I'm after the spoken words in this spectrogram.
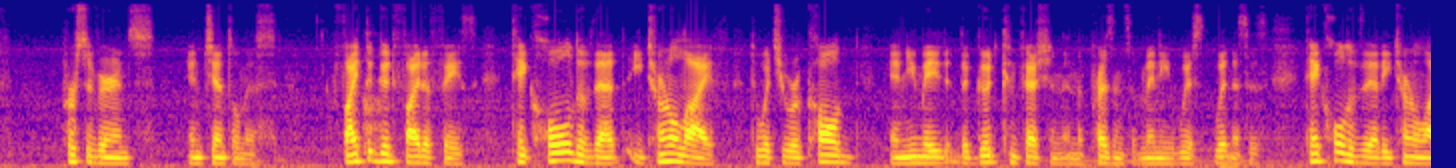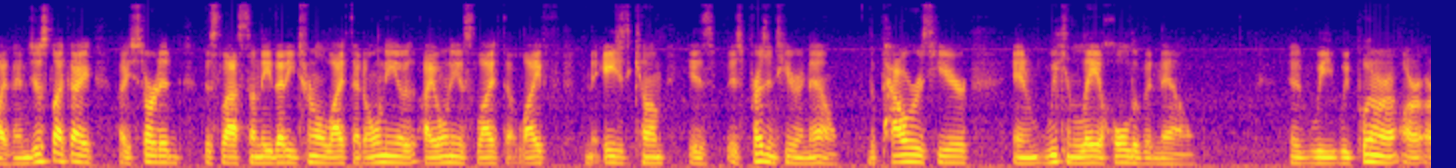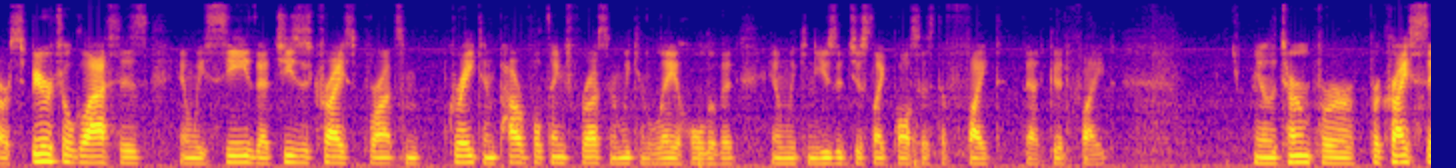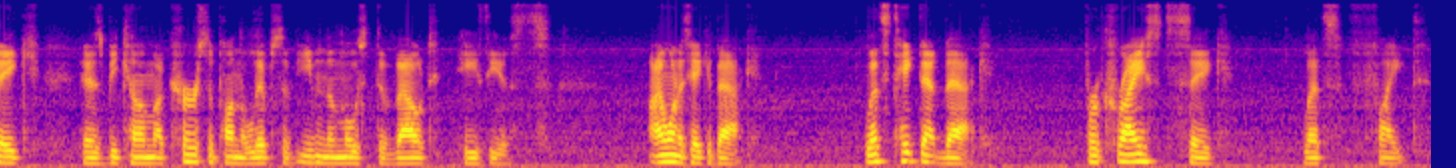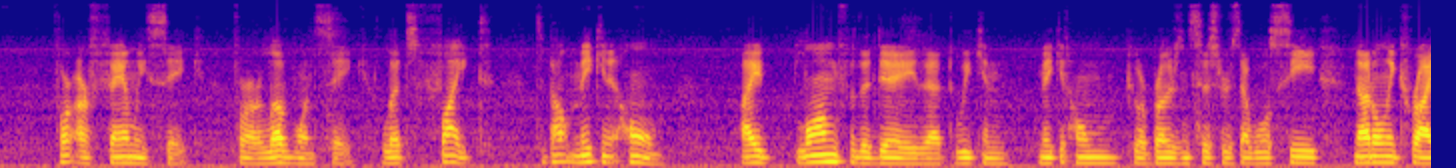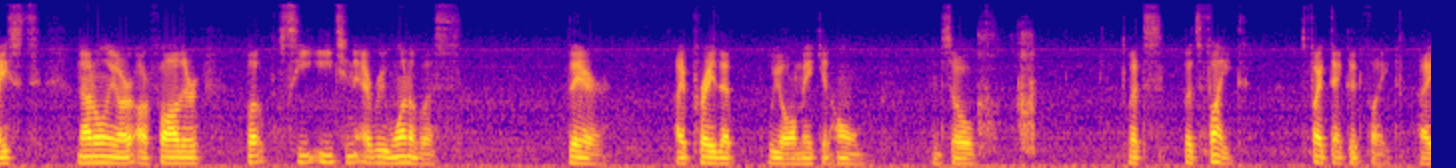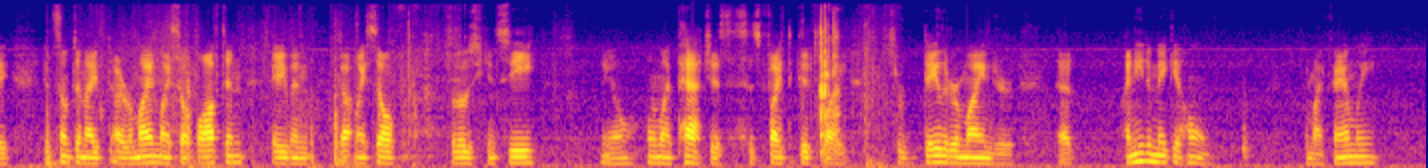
perseverance, and gentleness. Fight the good fight of faith. Take hold of that eternal life to which you were called and you made the good confession in the presence of many witnesses. Take hold of that eternal life. And just like I, I started this last Sunday, that eternal life, that aionios life, that life in the age to come is is present here and now. The power is here, and we can lay a hold of it now. And we we put on our, our, our spiritual glasses and we see that Jesus Christ brought some great and powerful things for us, and we can lay hold of it and we can use it just like Paul says to fight that good fight. You know, the term for for Christ's sake has become a curse upon the lips of even the most devout atheists. I want to take it back. Let's take that back. For Christ's sake, let's fight. For our family's sake, for our loved ones' sake, let's fight. It's about making it home. I long for the day that we can make it home to our brothers and sisters, that we'll see not only Christ, not only our, our Father, but see each and every one of us there. I pray that we all make it home. And so let's let's fight. Let's fight that good fight. I it's something I, I remind myself often. I even got myself for those you can see, you know, one of my patches that says fight the good fight. It's a daily reminder that I need to make it home for my family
